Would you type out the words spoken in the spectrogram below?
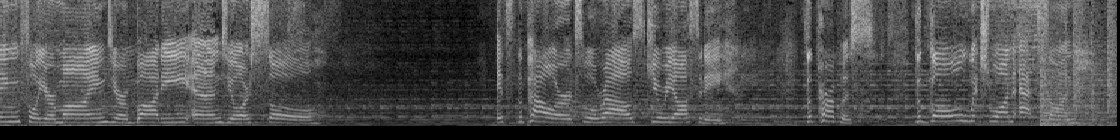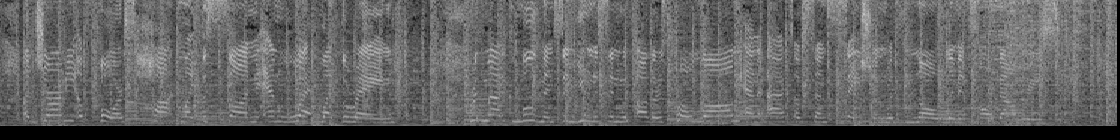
healing for your mind, your body, and your soul. It's the power to arouse curiosity, the purpose, the goal which one acts on. A journey of force, hot like the sun and wet like the rain. Rhythmatic movements in unison with others prolong an act of sensation with no limits or boundaries.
